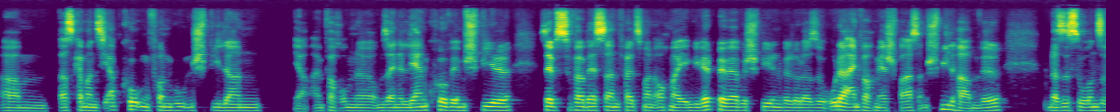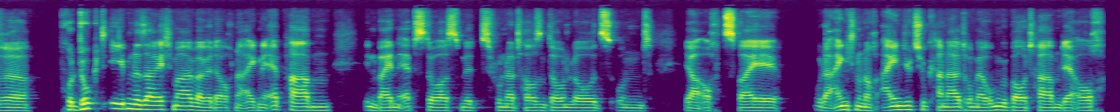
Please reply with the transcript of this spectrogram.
ähm, was kann man sich abgucken von guten Spielern, ja, einfach um, eine, um seine Lernkurve im Spiel selbst zu verbessern, falls man auch mal irgendwie Wettbewerbe spielen will oder so, oder einfach mehr Spaß am Spiel haben will. Und das ist so unsere Produktebene, sage ich mal, weil wir da auch eine eigene App haben in beiden App Stores mit 100.000 Downloads und ja auch zwei oder eigentlich nur noch einen YouTube-Kanal drumherum gebaut haben, der auch,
